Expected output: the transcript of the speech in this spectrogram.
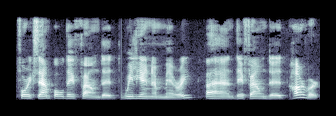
For example, they founded William and Mary and they founded Harvard.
